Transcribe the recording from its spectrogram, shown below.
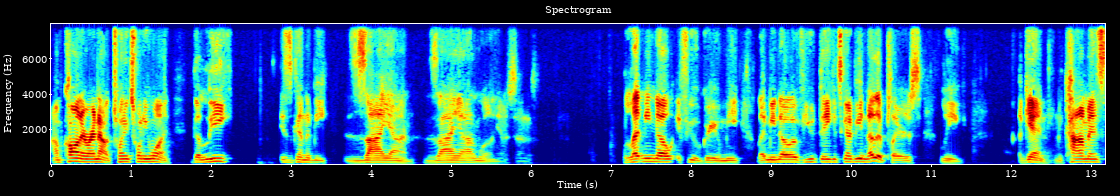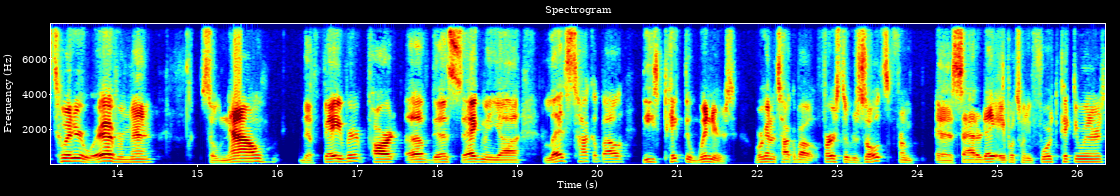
I'm calling it right now. 2021. The league is gonna be Zion, Zion Williamson. Let me know if you agree with me. Let me know if you think it's gonna be another players league. Again, in the comments, Twitter, wherever, man. So now the favorite part of the segment, y'all. Let's talk about these pick the winners. We're going to talk about first the results from uh, Saturday, April 24th, pick the winners.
